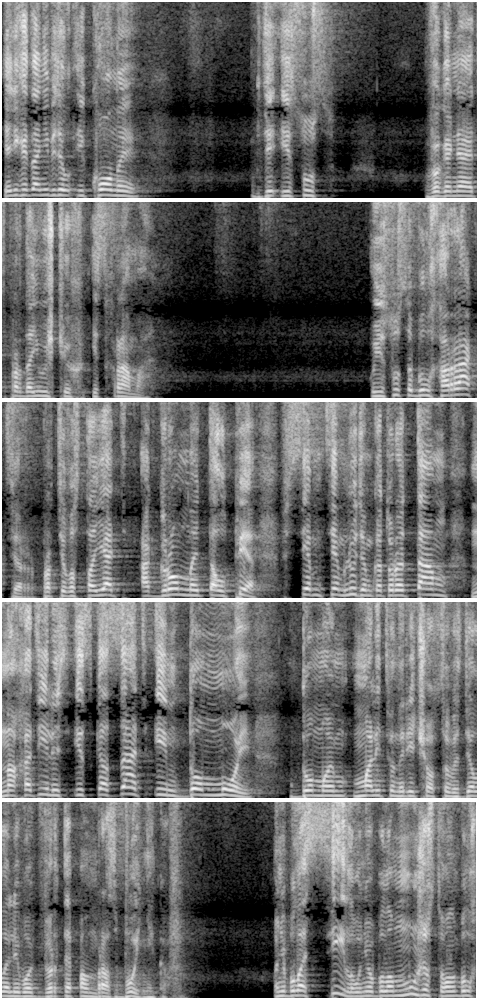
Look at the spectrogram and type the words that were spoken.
Я никогда не видел иконы, где Иисус выгоняет продающих из храма. У Иисуса был характер противостоять огромной толпе, всем тем людям, которые там находились, и сказать им, дом мой, дом мой молитвенный речется, вы сделали его вертепом разбойников. У него была сила, у него было мужество, он, был,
